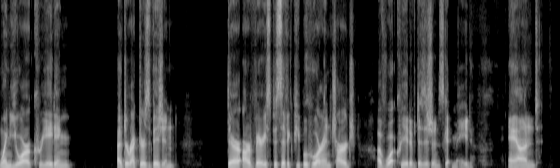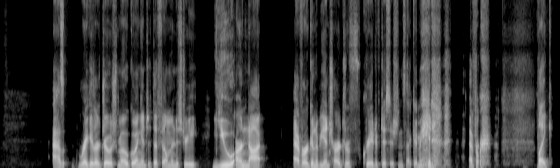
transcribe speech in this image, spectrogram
when you are creating a director's vision, there are very specific people who are in charge of what creative decisions get made. And as regular Joe Schmo going into the film industry, you are not ever going to be in charge of creative decisions that get made ever. like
